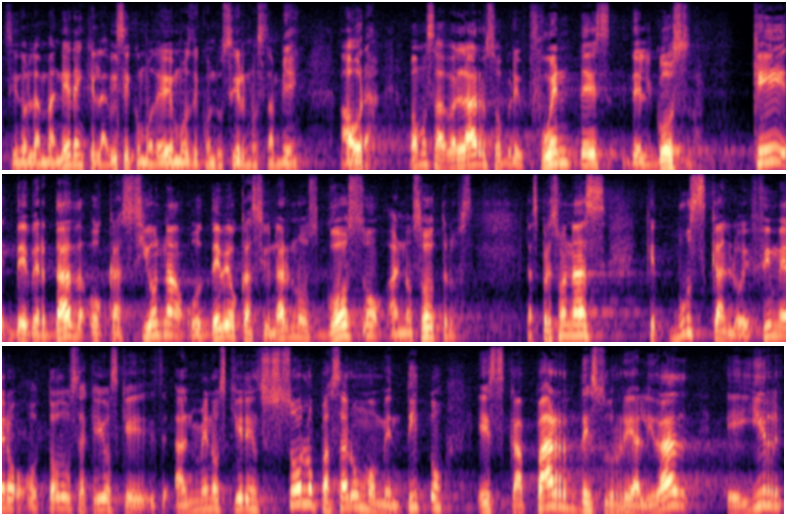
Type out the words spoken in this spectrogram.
sino la manera en que la dice cómo debemos de conducirnos también. Ahora, vamos a hablar sobre fuentes del gozo. ¿Qué de verdad ocasiona o debe ocasionarnos gozo a nosotros? Las personas que buscan lo efímero o todos aquellos que al menos quieren solo pasar un momentito, escapar de su realidad e ir,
